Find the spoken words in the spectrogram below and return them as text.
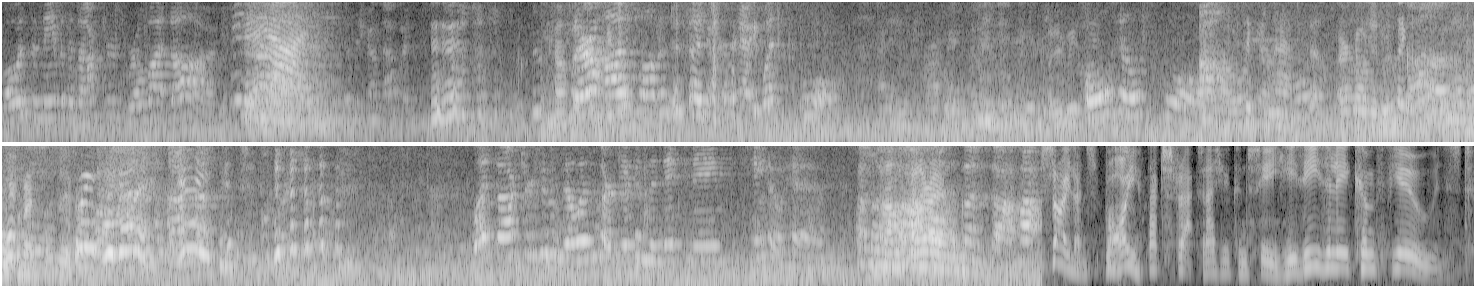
What was the name of the doctor's robot dog? Nobody got that one. Clara Oswald is a teacher at what school? What did we say? Coal Hill School. Oh, we said Glassville. Or no, did we say Glassville? Yes. Sweet, we got it. Yay. What Doctor Who villains are given the nickname Potato Heads? Sometimes. Silence, boy! That's Strax, and as you can see, he's easily confused.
